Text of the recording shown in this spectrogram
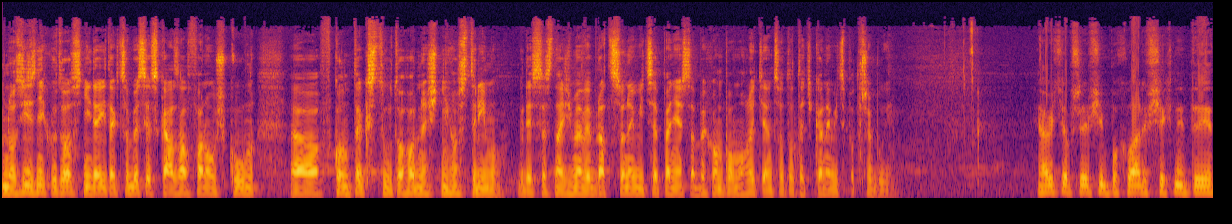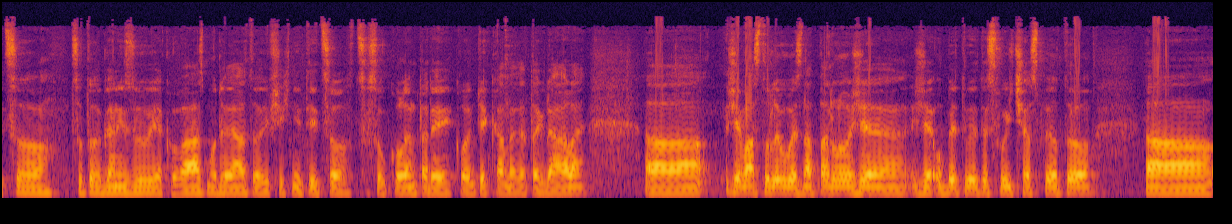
mnozí z nich u toho snídají, tak co by si vzkázal fanouškům v kontextu toho dnešního streamu, kdy se snažíme vybrat co nejvíce peněz, abychom pomohli těm, co to teďka nejvíc potřebují? Já bych chtěl především pochválit všechny ty, co, co to organizují, jako vás, moderátory, všichni ty, co, co jsou kolem tady, kolem těch kamer a tak dále. A, že vás tohle vůbec napadlo, že, že obětujete svůj čas pro to, a,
